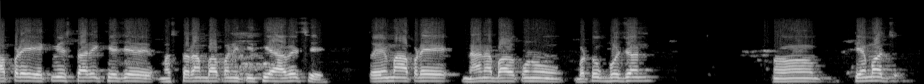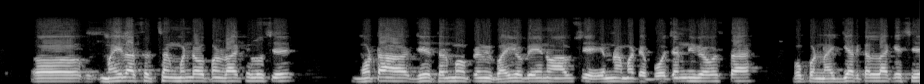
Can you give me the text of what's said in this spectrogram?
આપણે એકવીસ તારીખે જે મસ્તરામ બાપાની તિથિ આવે છે, તો એમાં આપણે નાના બાળકોનું બટુક ભોજન તેમજ મહિલા સત્સંગ મંડળ પણ રાખેલું છે. મોટા જે ધર્મપ્રેમી ભાઈઓ બહેનો આવશે, એમના માટે ભોજનની વ્યવસ્થા, બપોરના અગિયાર કલાકે છે,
